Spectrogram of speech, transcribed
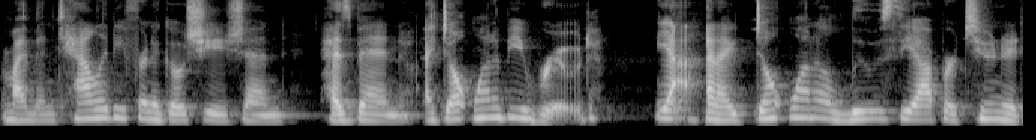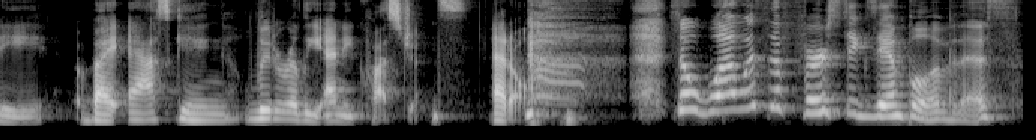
My mentality for negotiation has been I don't want to be rude Yeah. and I don't want to lose the opportunity by asking literally any questions at all. So, what was the first example of this?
